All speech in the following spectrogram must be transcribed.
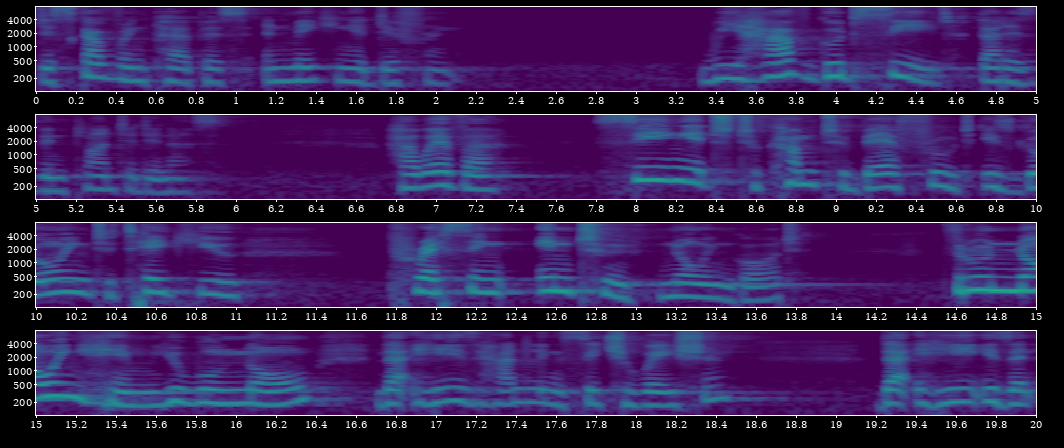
discovering purpose, and making a difference. We have good seed that has been planted in us. However, seeing it to come to bear fruit is going to take you pressing into knowing God. Through knowing Him, you will know that He is handling situation, that He is an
